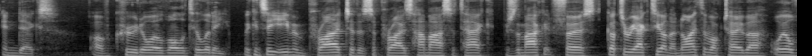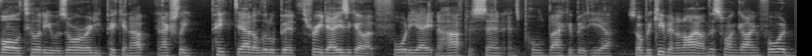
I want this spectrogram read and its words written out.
index of crude oil volatility. We can see even prior to the surprise Hamas attack, which the market first got to react to on the 9th of October, oil volatility was already picking up and actually peaked out a little bit three days ago at 48.5% and pulled back a bit here. So I'll be keeping an eye on this one going forward.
